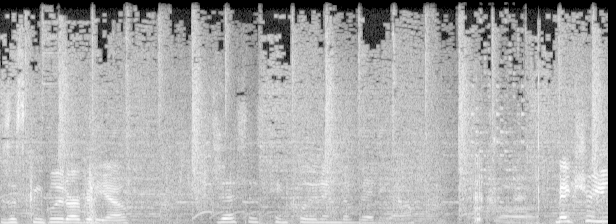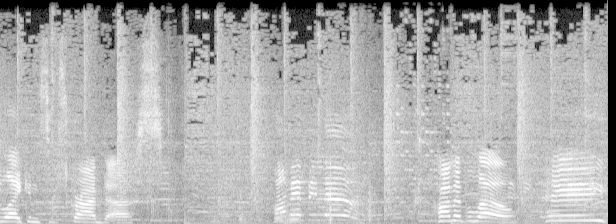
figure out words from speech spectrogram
Does this conclude our video? This is concluding the video. Uh, Make sure you like and subscribe to us. Comment below. Comment below. Peace.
